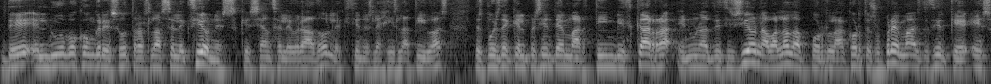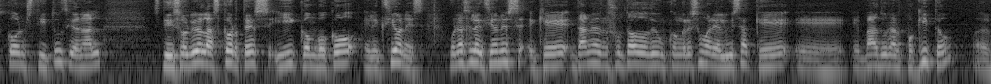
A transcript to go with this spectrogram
del nuevo Congreso tras las elecciones que se han celebrado, elecciones legislativas, después de que el presidente Martín Vizcarra, en una decisión avalada por la Corte Suprema, es decir, que es constitucional, disolvió las Cortes y convocó elecciones. Unas elecciones que dan el resultado de un Congreso, María Luisa, que eh, va a durar poquito, eh,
